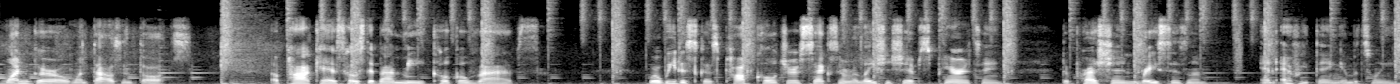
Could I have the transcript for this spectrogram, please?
One Girl, 1000 Thoughts, a podcast hosted by me, Coco Vibes, where we discuss pop culture, sex and relationships, parenting, depression, racism, and everything in between.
